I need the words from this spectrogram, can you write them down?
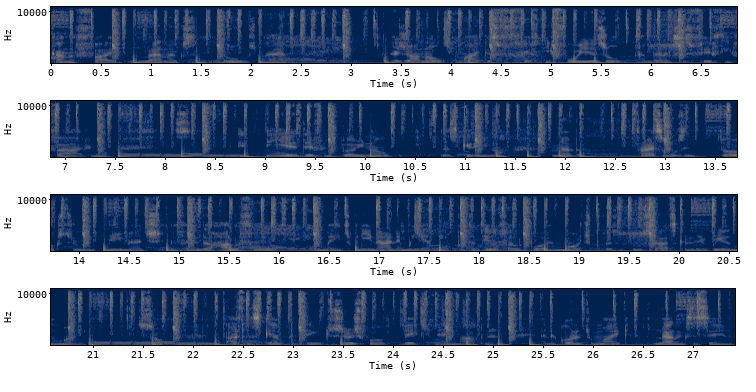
Gonna fight Lennox Lewis, man. As y'all know, Mike is 54 years old and Lennox is 55. You know, it's a year difference, but you know, let's get it. You know, remember, Tyson was in talks to re- rematch Evander Holyfield on May 29 in Miami, but the deal fell apart in March because the two sides couldn't agree on the money. So, Tyson's camp continued to search for a big name opponent, and according to Mike, Lennox is in.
